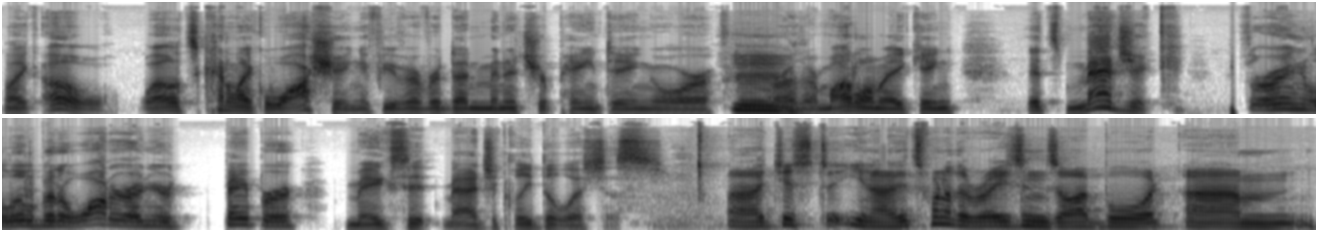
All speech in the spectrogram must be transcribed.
Like, "Oh, well, it's kind of like washing if you've ever done miniature painting or, mm. or other model making. It's magic. Throwing a little bit of water on your paper makes it magically delicious." Uh, just you know, it's one of the reasons I bought um,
